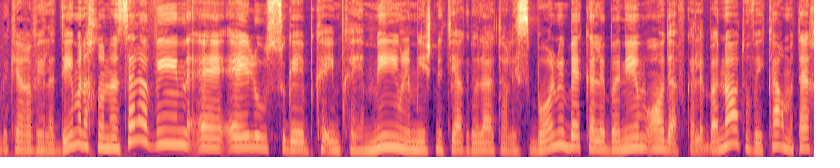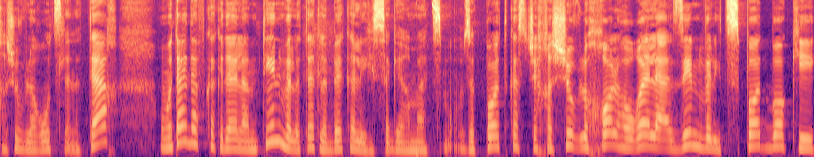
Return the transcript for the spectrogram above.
בקרב ילדים. אנחנו ננסה להבין אה, אילו סוגי בקעים קיימים, למי יש נטייה גדולה יותר לסבול מבקע לבנים או דווקא לבנות, ובעיקר מתי חשוב לרוץ לנתח, ומתי דווקא כדאי להמתין ולתת לבקע להיסגר מעצמו. זה פודקאסט שחשוב לכל הורה להאזין ולצפות בו, כי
